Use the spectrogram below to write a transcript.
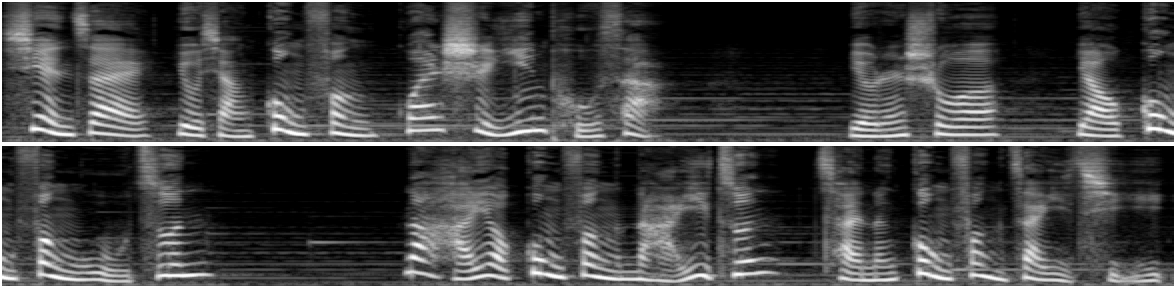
现在又想供奉观世音菩萨。有人说要供奉五尊，那还要供奉哪一尊才能供奉在一起？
